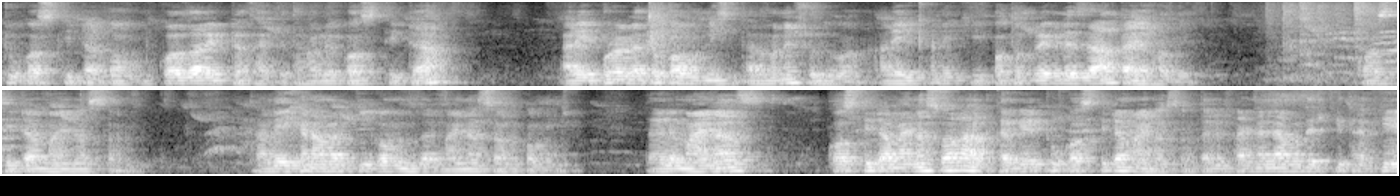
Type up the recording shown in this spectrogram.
two cos theta common cos আরেকটা থাকে, তাহলে কস থিটা আর এই পুরোটা তো কমন নিচ্ছি তার মানে শুধু। আর এইখানে কি? প্রথম রেগুলে যা, তাই হবে। কস থিটা মাইনাস ওয়ান তাহলে এখানে আবার কি কমন যায় মাইনাস ওয়ান কমন তাহলে minus cos theta minus one আর থাকে two cos theta minus one তাহলে ফাইনালি আমাদের কি থাকে?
